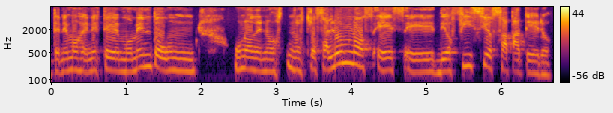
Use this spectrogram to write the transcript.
Tenemos en este momento un, uno de nuestros alumnos es eh, de oficio zapatero,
